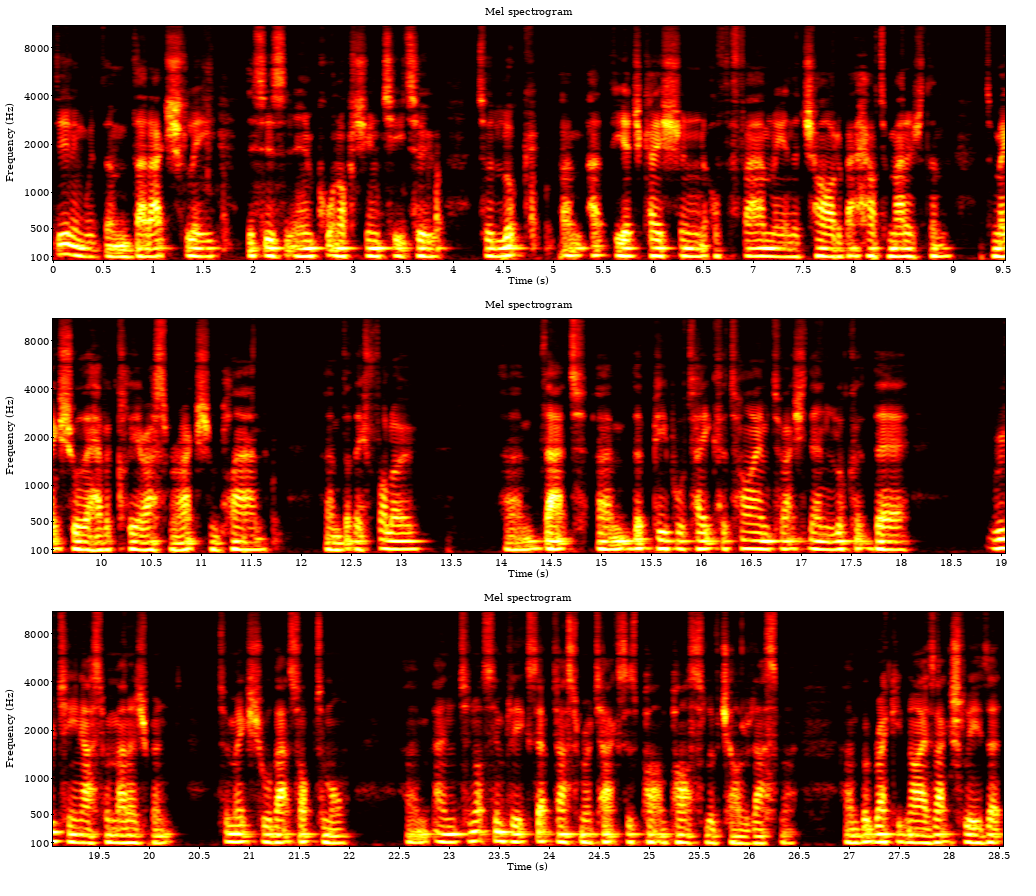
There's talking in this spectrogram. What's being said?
dealing with them that actually this is an important opportunity to to look um, at the education of the family and the child about how to manage them to make sure they have a clear asthma action plan um, that they follow um, that um, that people take the time to actually then look at their routine asthma management to make sure that's optimal um, and to not simply accept asthma attacks as part and parcel of childhood asthma um, but recognize actually that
